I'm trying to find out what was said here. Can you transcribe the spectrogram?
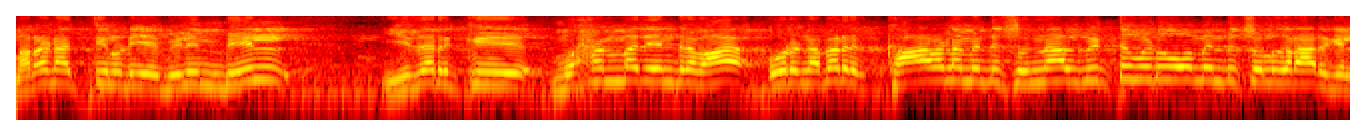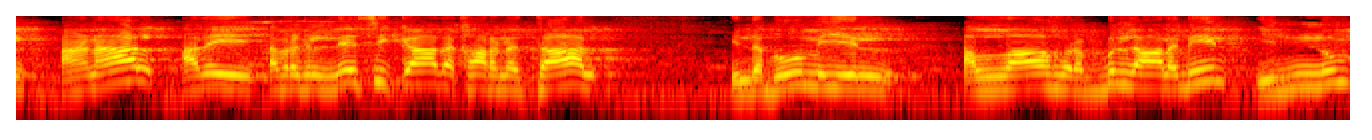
மரணத்தினுடைய விளிம்பில் இதற்கு முகம்மது என்ற வா- ஒரு நபர் காரணம் என்று சொன்னால் விட்டு விடுவோம் என்று சொல்கிறார்கள். ஆனால் அதை அவர்கள் நேசிக்காத காரணத்தால் இந்த பூமியில் அல்லாஹு ரபுல் ஆலமீன் இன்னும்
